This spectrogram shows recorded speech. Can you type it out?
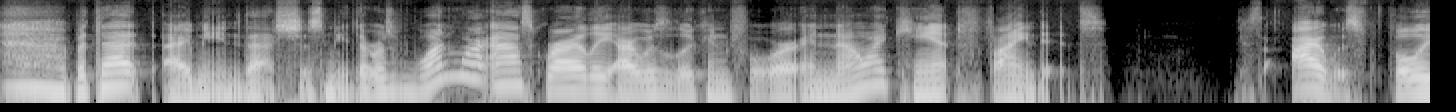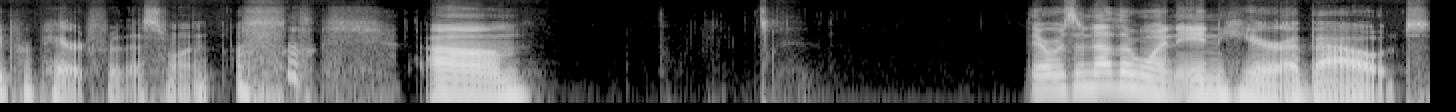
But that, I mean, that's just me. There was one more Ask Riley I was looking for, and now I can't find it because I was fully prepared for this one. um, there was another one in here about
